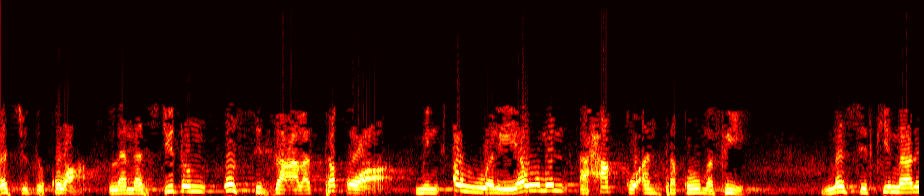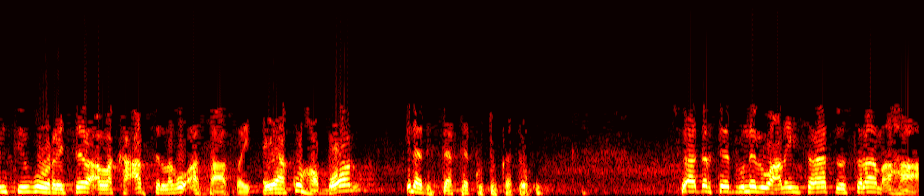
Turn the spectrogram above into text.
masjidu quba lamasjidun usisa cala taqwa min awali yawmin axaqu an taquuma fiih. Masjidkii maalintii ugu horreysayba alla kacabsi lagu asaasay ayaa ku habboon inaad istaagteed ku tukato. Sidaa darteed buu nebigu calayhi salaatu wasalaam ahaa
